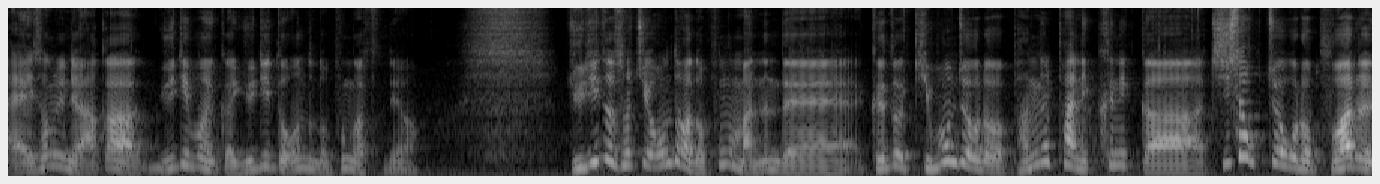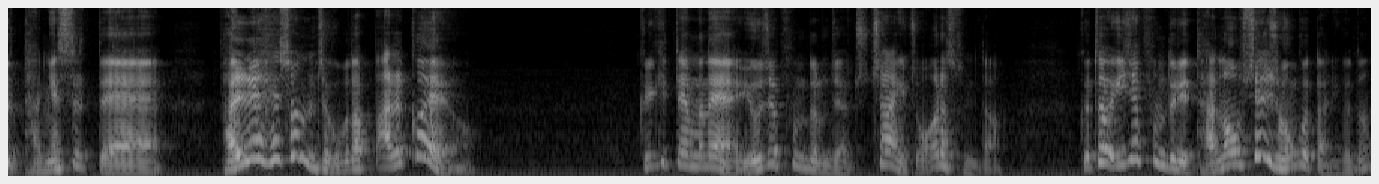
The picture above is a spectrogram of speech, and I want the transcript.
에이 성준이 아까 UD 보니까 UD도 온도 높은 것 같은데요. UD도 솔직히 온도가 높은 건 맞는데 그래도 기본적으로 방열판이 크니까 지속적으로 부하를 당했을 때 발열 해소는 저거보다 빠를 거예요. 그렇기 때문에 이 제품들은 제가 추천하기 좀 어렵습니다. 그렇다고 이 제품들이 단어 옵션이 좋은 것도 아니거든.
